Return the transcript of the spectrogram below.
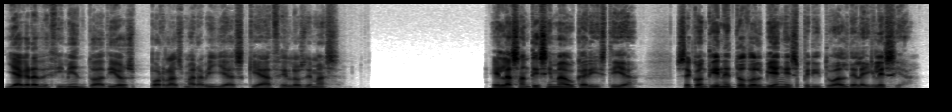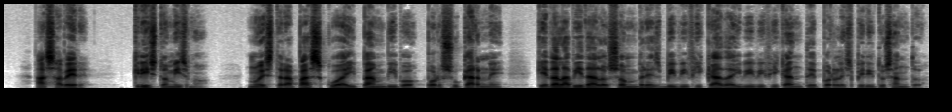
y agradecimiento a Dios por las maravillas que hace los demás. En la Santísima Eucaristía se contiene todo el bien espiritual de la Iglesia, a saber, Cristo mismo, nuestra Pascua y pan vivo por su carne, que da la vida a los hombres vivificada y vivificante por el Espíritu Santo.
